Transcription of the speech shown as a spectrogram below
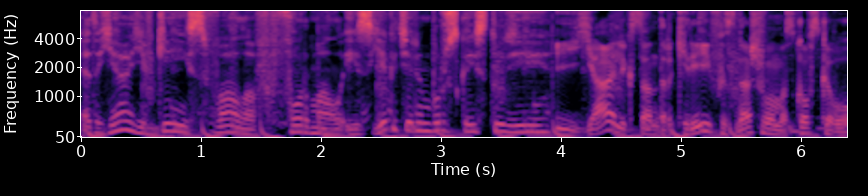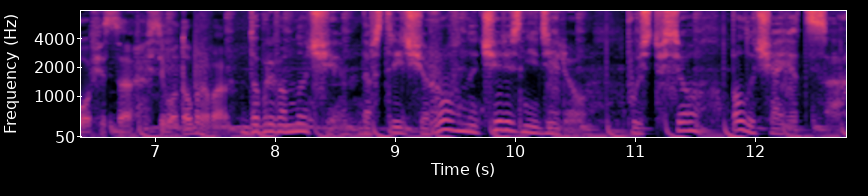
Это я, Евгений Свалов, формал из Екатеринбургской студии. И я, Александр Киреев из нашего московского офиса. Всего доброго. Доброй вам ночи. До встречи ровно через неделю. Пусть все получается.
